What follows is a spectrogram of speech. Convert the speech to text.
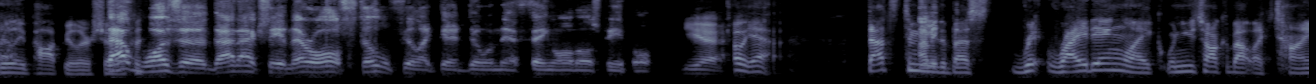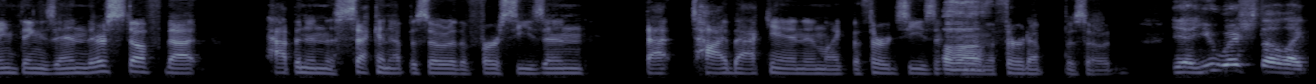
Really popular shows. that but- was a that actually, and they're all still feel like they're doing their thing. All those people. Yeah. Oh yeah, that's to me mean- the best Wri- writing. Like when you talk about like tying things in, there's stuff that happened in the second episode of the first season that tie back in in like the third season Uh-huh. and the third episode. Yeah, you wish though, like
